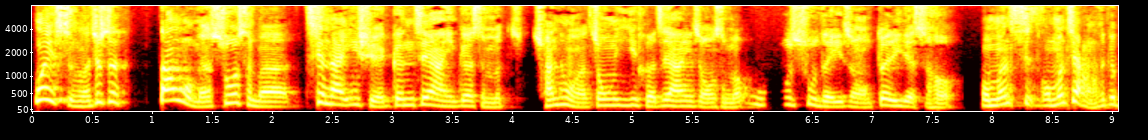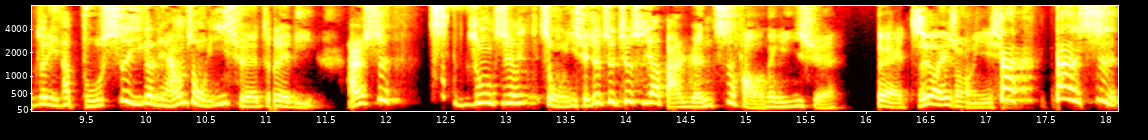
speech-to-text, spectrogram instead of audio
为什么？就是当我们说什么现代医学跟这样一个什么传统的中医和这样一种什么巫术的一种对立的时候，我们我们讲的这个对立，它不是一个两种医学对立，而是始终只有一种医学，就就就是要把人治好的那个医学。对，只有一种医学。但但是。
